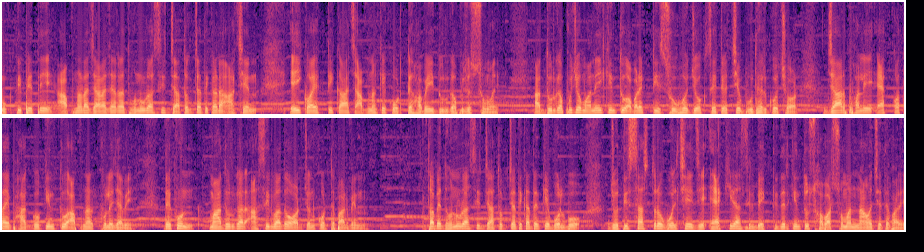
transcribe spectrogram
মুক্তি পেতে আপনারা যারা যারা ধনুরাশির জাতক জাতিকারা আছেন, এই কয়েকটি কাজ আপনাকে করতে হবে এই দুর্গাপুজোর সময়। আর দুর্গাপুজো মানেই কিন্তু আবার একটি শুভ যোগ, সেটি হচ্ছে বুধের গোচর, যার ফলে এক কথায় ভাগ্য কিন্তু আপনার খুলে যাবে। দেখুন, মা দুর্গার আশীর্বাদও অর্জন করতে পারবেন। তবে ধনুরাশির জাতক জাতিকাদেরকে বলব, জ্যোতিষশাস্ত্র বলছে যে একই রাশির ব্যক্তিদের কিন্তু সবার সমান নাও যেতে পারে।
